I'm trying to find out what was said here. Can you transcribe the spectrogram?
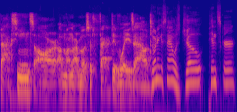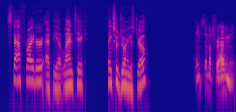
vaccines are among our most effective ways out. Joining us now is Joe Pinsker, staff writer at The Atlantic. Thanks for joining us, Joe. Thanks so much for having me.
